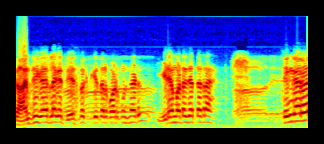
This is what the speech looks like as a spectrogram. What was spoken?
గాంధీ గారి లాగా దేశభక్తి గీతాలు పాడుకుంటున్నాడు ఈడే మటర్ చేస్తాడ్రా? సింగారు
